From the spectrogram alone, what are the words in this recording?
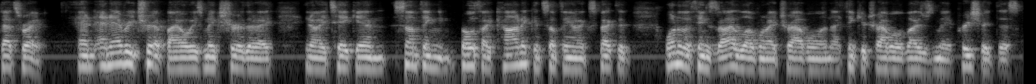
That's right and and every trip i always make sure that i you know i take in something both iconic and something unexpected. One of the things that i love when i travel and i think your travel advisors may appreciate this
